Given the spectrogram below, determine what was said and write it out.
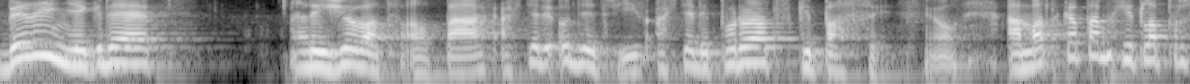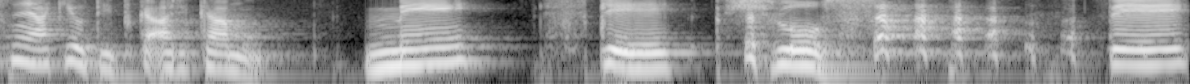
byli někde lyžovat v Alpách a chtěli odjet dřív a chtěli prodat skipasy. Jo? A matka tam chytla prostě nějakýho týpka a říká mu, my ski šlus. Ty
